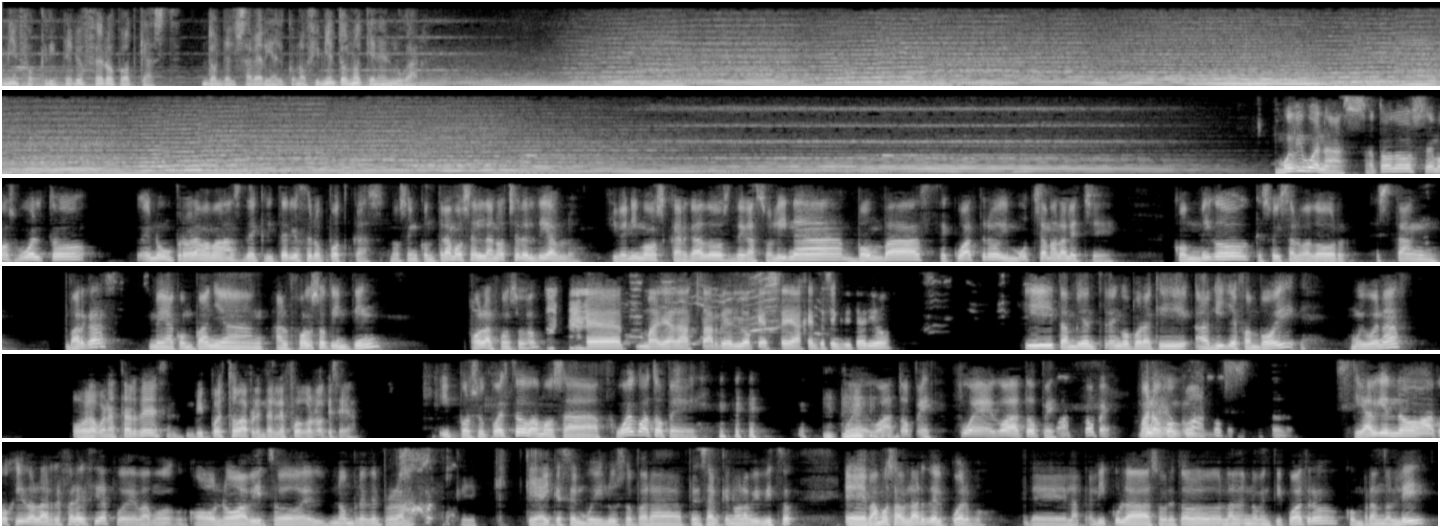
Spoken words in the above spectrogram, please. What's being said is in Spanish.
comienzo Criterio Cero Podcast, donde el saber y el conocimiento no tienen lugar. Muy buenas a todos, hemos vuelto en un programa más de Criterio Cero Podcast. Nos encontramos en la noche del diablo y venimos cargados de gasolina, bombas, C4 y mucha mala leche. Conmigo, que soy Salvador Stan Vargas, me acompañan Alfonso Tintín. Hola, Alfonso. Eh, mañana, tarde, lo que sea, gente sin criterio. Y también tengo por aquí a Guille Fanboy. Muy buenas. Hola, buenas tardes. Dispuesto a prenderle fuego lo que sea. Y por supuesto, vamos a fuego a tope. fuego a tope. Fuego a tope. A tope. Bueno, Fuego con- a tope. si alguien no ha cogido la referencia, pues vamos, o no ha visto el nombre del programa, que, que hay que ser muy iluso para pensar que no lo habéis visto, eh, vamos a hablar del Cuervo, de la película, sobre todo la del 94, con Brandon Lee.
